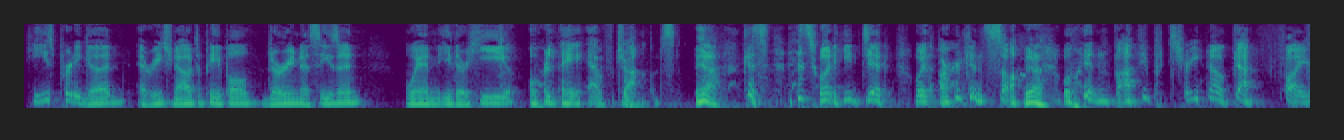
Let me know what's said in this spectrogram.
he's pretty good at reaching out to people during a season when either he or they have jobs. Yeah. Because it's what he did with Arkansas Yeah. when Bobby Petrino got fired.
